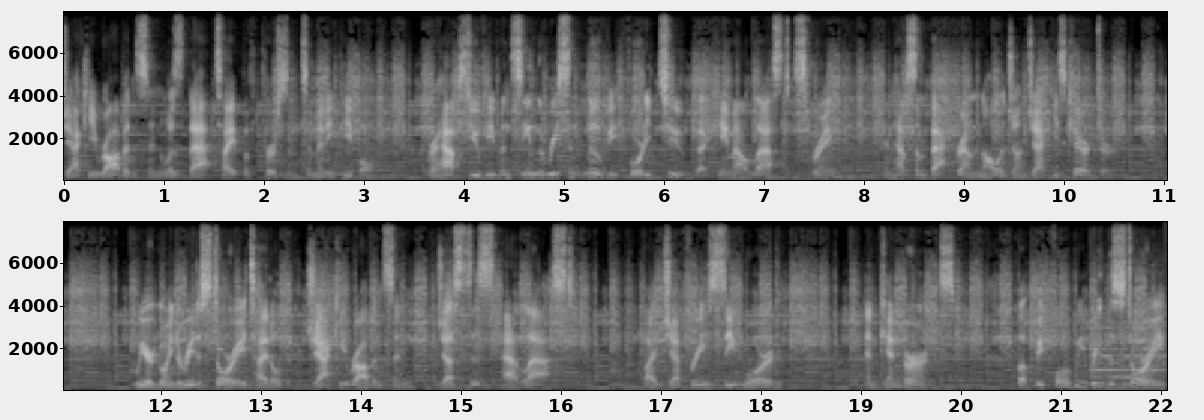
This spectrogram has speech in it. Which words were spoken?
Jackie Robinson was that type of person to many people. Perhaps you've even seen the recent movie 42 that came out last spring and have some background knowledge on Jackie's character. We are going to read a story titled Jackie Robinson Justice at Last by Geoffrey C. Ward and Ken Burns. But before we read the story,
